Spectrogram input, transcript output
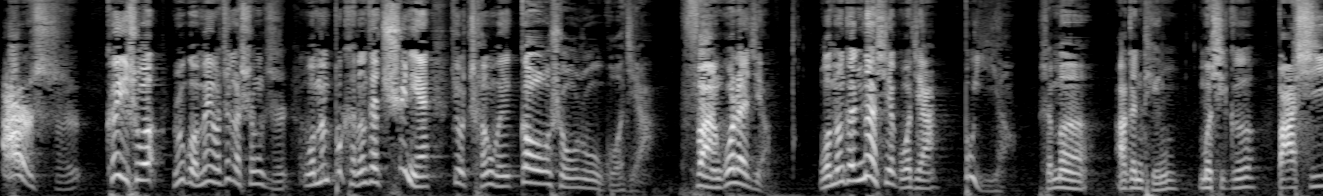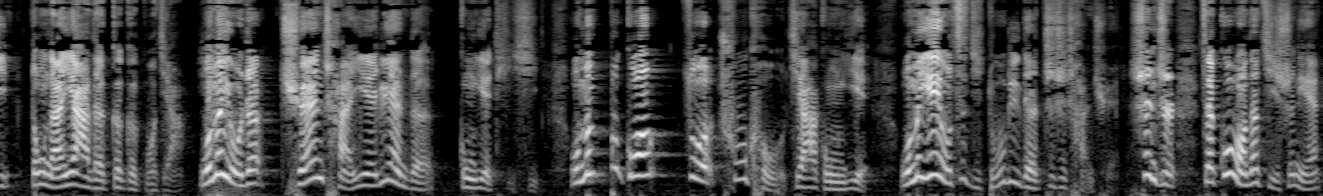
二十。可以说，如果没有这个升值，我们不可能在去年就成为高收入国家。反过来讲，我们跟那些国家不一样，什么阿根廷、墨西哥、巴西、东南亚的各个国家，我们有着全产业链的工业体系，我们不光。做出口加工业，我们也有自己独立的知识产权，甚至在过往的几十年，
